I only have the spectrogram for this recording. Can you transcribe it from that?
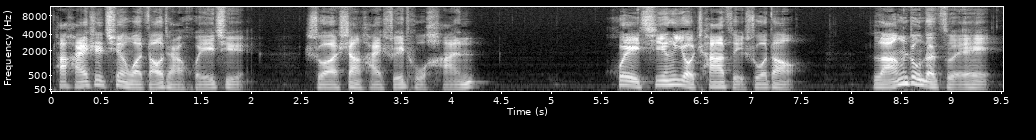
他还是劝我早点回去，说上海水土寒。”慧清又插嘴说道：“郎中的嘴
